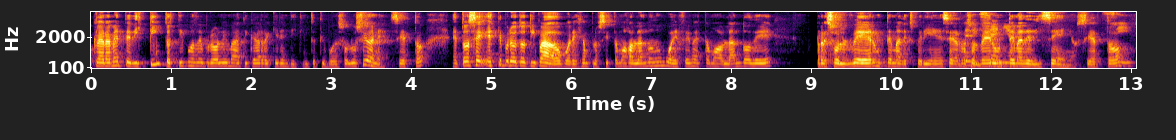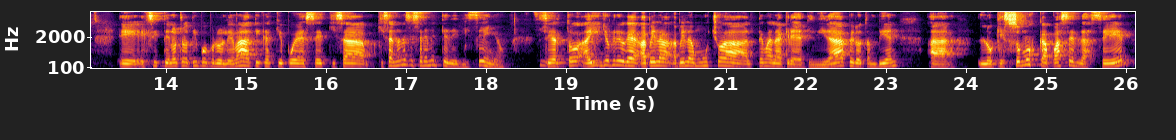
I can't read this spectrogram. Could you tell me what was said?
claramente distintos tipos de problemáticas requieren distintos tipos de soluciones, ¿cierto? Entonces, este prototipado, por ejemplo, si estamos hablando de un wireframe, estamos hablando de resolver un tema de experiencia, De resolver un tema de diseño, ¿cierto? Sí, Eh, existen otro tipo de problemáticas que puede ser quizá, quizá no necesariamente de diseño, sí. ¿cierto? Ahí yo creo que apela, apela mucho al tema de la creatividad, pero también a lo que somos capaces de hacer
